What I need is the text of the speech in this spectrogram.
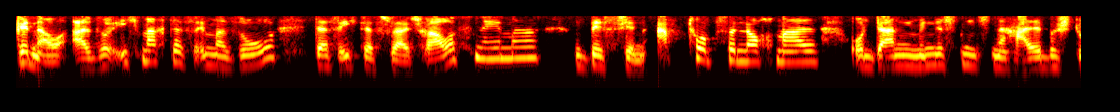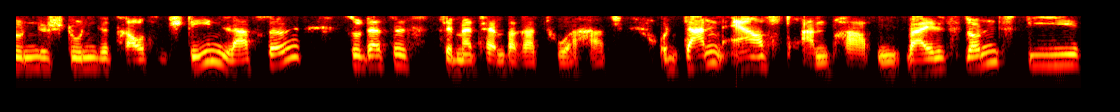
Genau, also ich mache das immer so, dass ich das Fleisch rausnehme, ein bisschen abtupfe nochmal und dann mindestens eine halbe Stunde, Stunde draußen stehen lasse, so dass es Zimmertemperatur hat. und dann erst anbraten, weil sonst die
